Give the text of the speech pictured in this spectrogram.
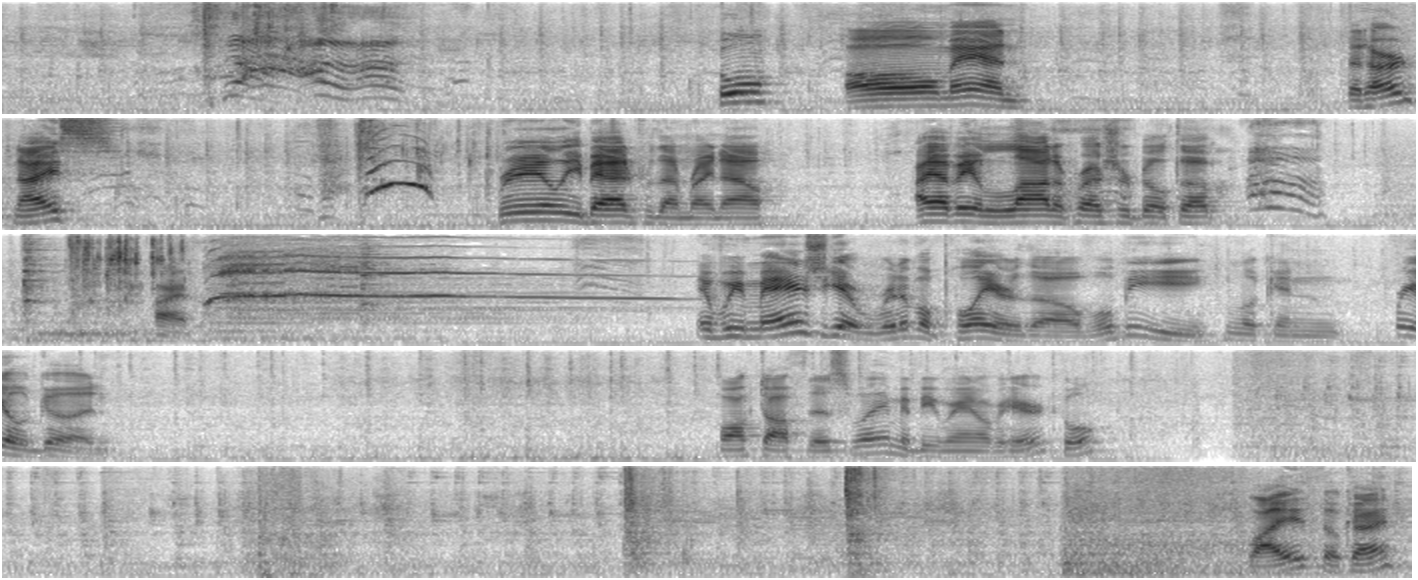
Cool. Oh, man. That hard? Nice. Really bad for them right now. I have a lot of pressure built up. Alright. If we manage to get rid of a player, though, we'll be looking real good. Walked off this way. Maybe ran over here. Cool. Blythe, okay.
